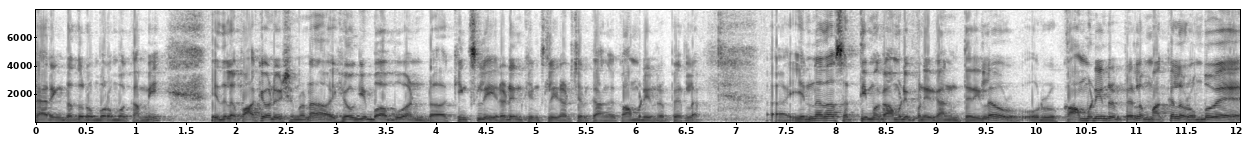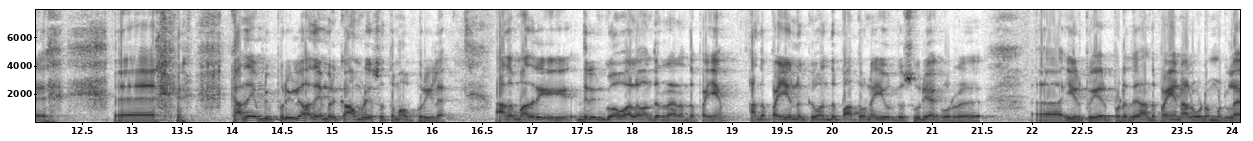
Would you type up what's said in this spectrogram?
ஷேரிங்கிறது ரொம்ப ரொம்ப கம்மி. இதில் பார்க்க வேண்டிய விஷயம் என்னன்னா யோகி பாபு அண்ட் கிங்ஸ்லி ரெடின் கிங்ஸ்லி நடிச்சிருக்காங்க காமெடின்ற பேரில். என்ன தான் சத்தியமாக காமெடி பண்ணியிருக்காங்கன்னு தெரியல. ஒரு ஒரு காமெடின்ற பேரில் மக்களை ரொம்பவே கதை எப்படி புரியலையோ அதே மாதிரி காமெடியும் சுத்தமாக புரியல. அந்த மாதிரி திடீர்னு கோவாவில் வந்துடுறாரு அந்த பையன். அந்த பையனுக்கு வந்து பார்த்தோன்னே இவருக்கு சூர்யாவுக்கு ஒரு ஈர்ப்பு ஏற்படுது. அந்த பையனால் விட முடியல.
